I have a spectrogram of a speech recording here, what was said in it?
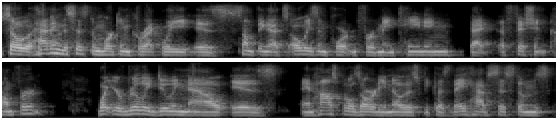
So having the system working correctly is something that's always important for maintaining that efficient comfort. What you're really doing now is, and hospitals already know this because they have systems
